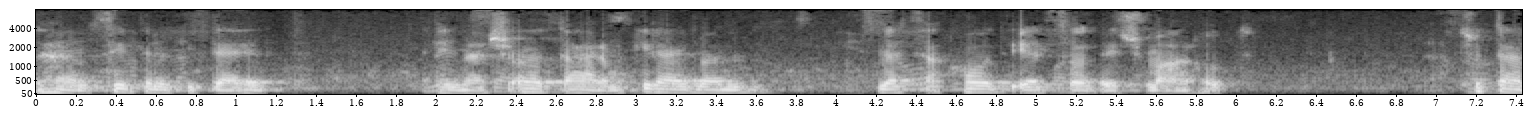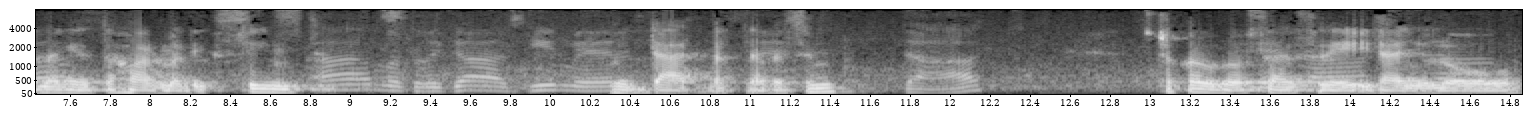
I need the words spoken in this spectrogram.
három szinten kiterjedt egymás alatt, a három királyban, Hod, Yesod és Malhut. És utána megjelent a harmadik szint, amit Dátnak nevezünk, és csak alulról felfelé irányuló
